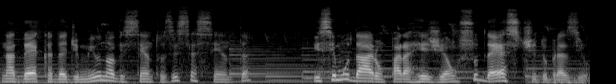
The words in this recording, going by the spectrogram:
na década de 1960 e se mudaram para a região sudeste do Brasil,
